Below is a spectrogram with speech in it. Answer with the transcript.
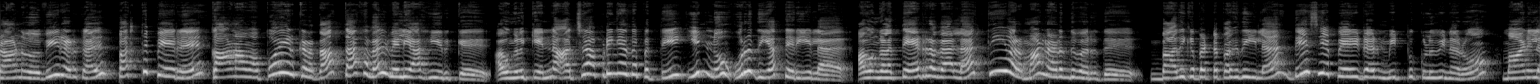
ராணுவ வீரர்கள் பத்து பேரு காணாம போயிருக்கிறதா தகவல் வெளியாகி இருக்கு. அவங்களுக்கு என்ன ஆச்சு அப்படிங்கறத பத்தி இன்னும் உறுதியா தெரியல. அவங்கள தேடுற வேலை தீவிரமா நடந்து வருது. பாதிக்கப்பட்ட பகுதியில தேசிய பேரிடர் மீட்பு குழுவினரும் மாநில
